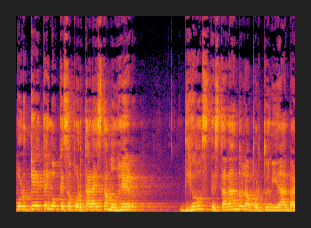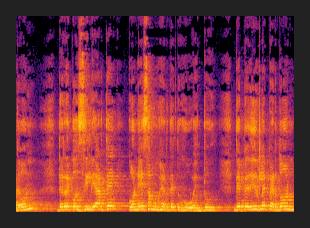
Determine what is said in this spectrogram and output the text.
¿Por qué tengo que soportar a esta mujer? Dios te está dando la oportunidad, varón, de reconciliarte con esa mujer de tu juventud, de pedirle perdón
